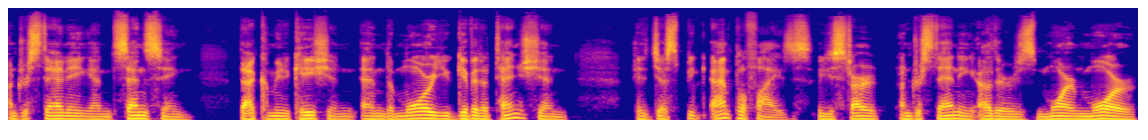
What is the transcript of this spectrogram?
understanding and sensing that communication. And the more you give it attention, it just be- amplifies. You start understanding others more and more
